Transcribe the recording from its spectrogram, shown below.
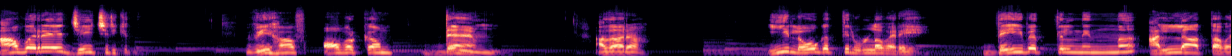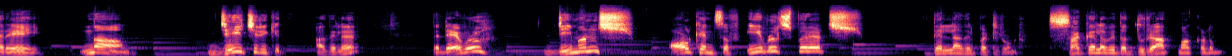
അവരെ ജയിച്ചിരിക്കുന്നു. വി ഹാവ് ഓവർകം ഡാം അതാരാ? ഈ ലോകത്തിലുള്ളവരെ ദൈവത്തിൽ നിന്ന് അല്ലാത്തവരെ നാം ജയിച്ചിരിക്കുന്നു. അതിൽ the devil demons all kinds of evil spirits ഇതെല്ലാം അതിൽ പെട്ടിട്ടുണ്ട്. സകലവിധ ദുരാത്മാക്കളും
